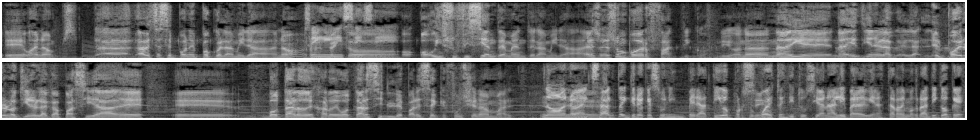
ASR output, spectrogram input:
eh, bueno, a, a veces se pone poco la mirada, ¿no? Sí, sí, sí. O, o insuficientemente la mirada. Eso es un poder fáctico, digo. na- nadie, nadie tiene la, la- el pueblo no tiene la capacidad de eh, votar o dejar de votar si le parece que funciona mal. No, no, Eh, exacto, y creo que es un imperativo, por sí. supuesto, institucional y para el bienestar democrático que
